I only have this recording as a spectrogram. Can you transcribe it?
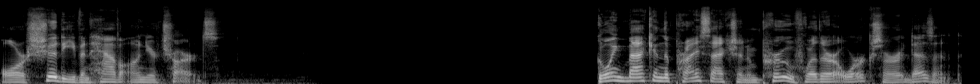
or should even have on your charts. Going back in the price action and prove whether it works or it doesn't.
